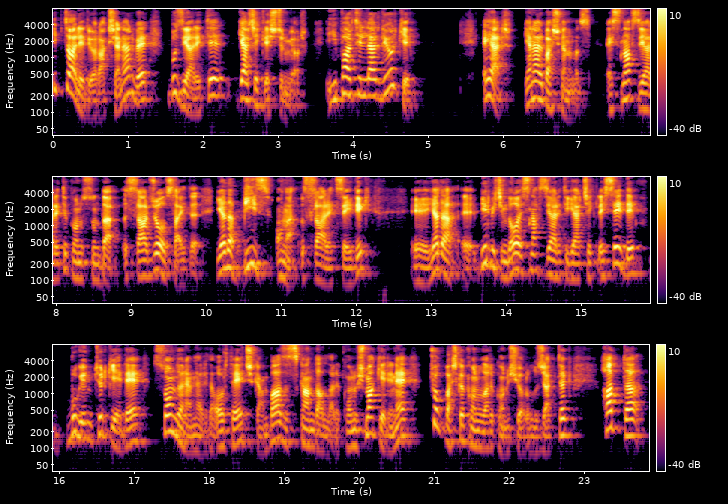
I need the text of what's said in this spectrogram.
iptal ediyor Akşener ve bu ziyareti gerçekleştirmiyor. İyi Partililer diyor ki Eğer genel başkanımız esnaf ziyareti konusunda ısrarcı olsaydı ya da biz ona ısrar etseydik e, ya da e, bir biçimde o esnaf ziyareti gerçekleşseydi bugün Türkiye'de son dönemlerde ortaya çıkan bazı skandalları konuşmak yerine çok başka konuları konuşuyor olacaktık. Hatta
